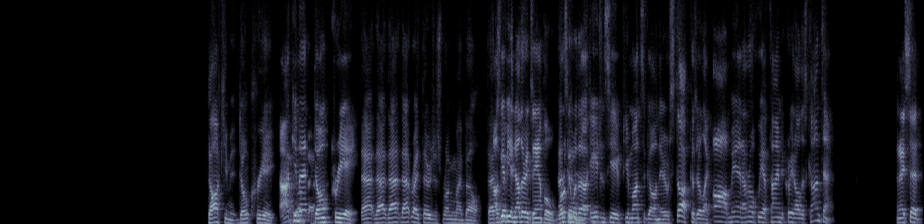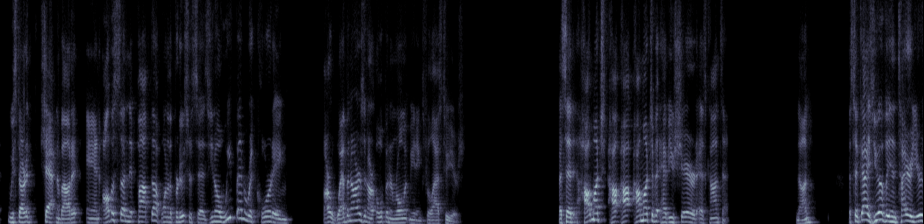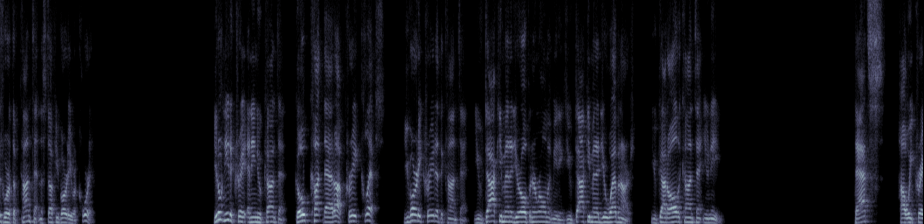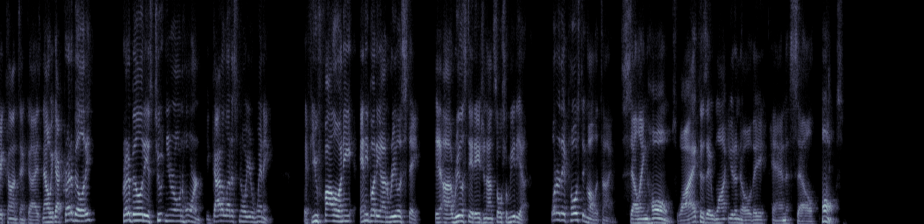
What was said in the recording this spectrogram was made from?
Document, don't create. Document, don't create. That that that that right there just rung my bell. That's, I'll give you another example. Working with an agency a few months ago, and they were stuck because they're like, "Oh man, I don't know if we have time to create all this content." And I said, we started chatting about it, and all of a sudden it popped up. One of the producers says, "You know, we've been recording our webinars and our open enrollment meetings for the last two years." I said, "How much? How how how much of it have you shared as content?" None. I said, guys, you have the entire year's worth of content and the stuff you've already recorded. You don't need to create any new content. Go cut that up, create clips. You've already created the content. You've documented your open enrollment meetings. You've documented your webinars. You've got all the content you need. That's how we create content, guys. Now we got credibility. Credibility is tooting your own horn. You got to let us know you're winning. If you follow any anybody on real estate, uh, real estate agent on social media, what are they posting all the time? Selling homes. Why? Because they want you to know they can sell homes.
